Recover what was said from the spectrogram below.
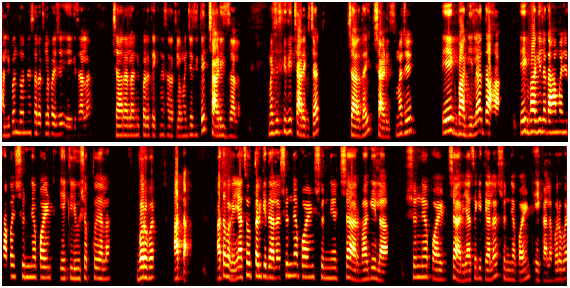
खाली पण दोनने सरकलं पाहिजे. एक झाला चार आला आणि परत एकने सरकलं. म्हणजे तिथे चाळीस झालं. म्हणजेच किती? चार एक चार चार दाई चाळीस. म्हणजे एक भागीला दहा. एक भागीला दहा म्हणजे आपण शून्य पॉईंट एक लिहू शकतो याला. बरोबर? आता. आता बघा याचं उत्तर किती आलं? शून्य पॉईंट शून्य चार भागीला शून्य पॉईंट चार. याचं किती आलं? शून्य पॉईंट एक आलं. बरोबर?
